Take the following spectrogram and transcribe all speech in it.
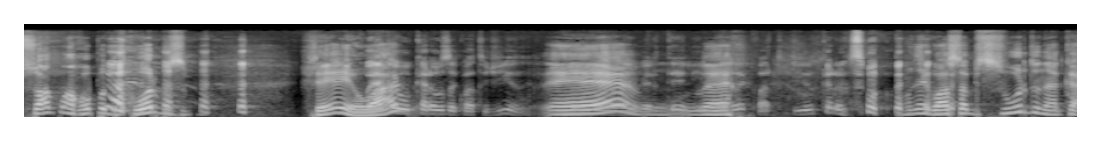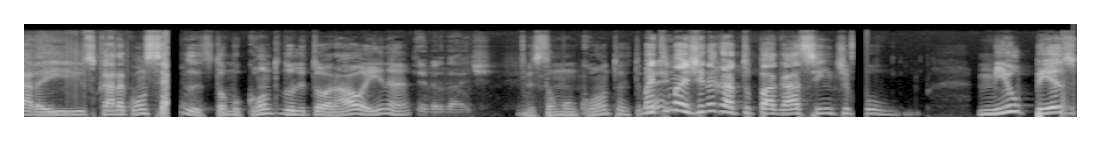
só com a roupa do corpo. Sei, eu acho. o cara usa quatro dias, né? É, Vai inverter ali, é. né? Quatro dias o cara usa. Um negócio absurdo, né, cara? E os caras conseguem. Eles tomam conta do litoral aí, né? É verdade. Eles tomam conta. Mas É. tu imagina, cara, tu pagar assim, tipo, mil pesos,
